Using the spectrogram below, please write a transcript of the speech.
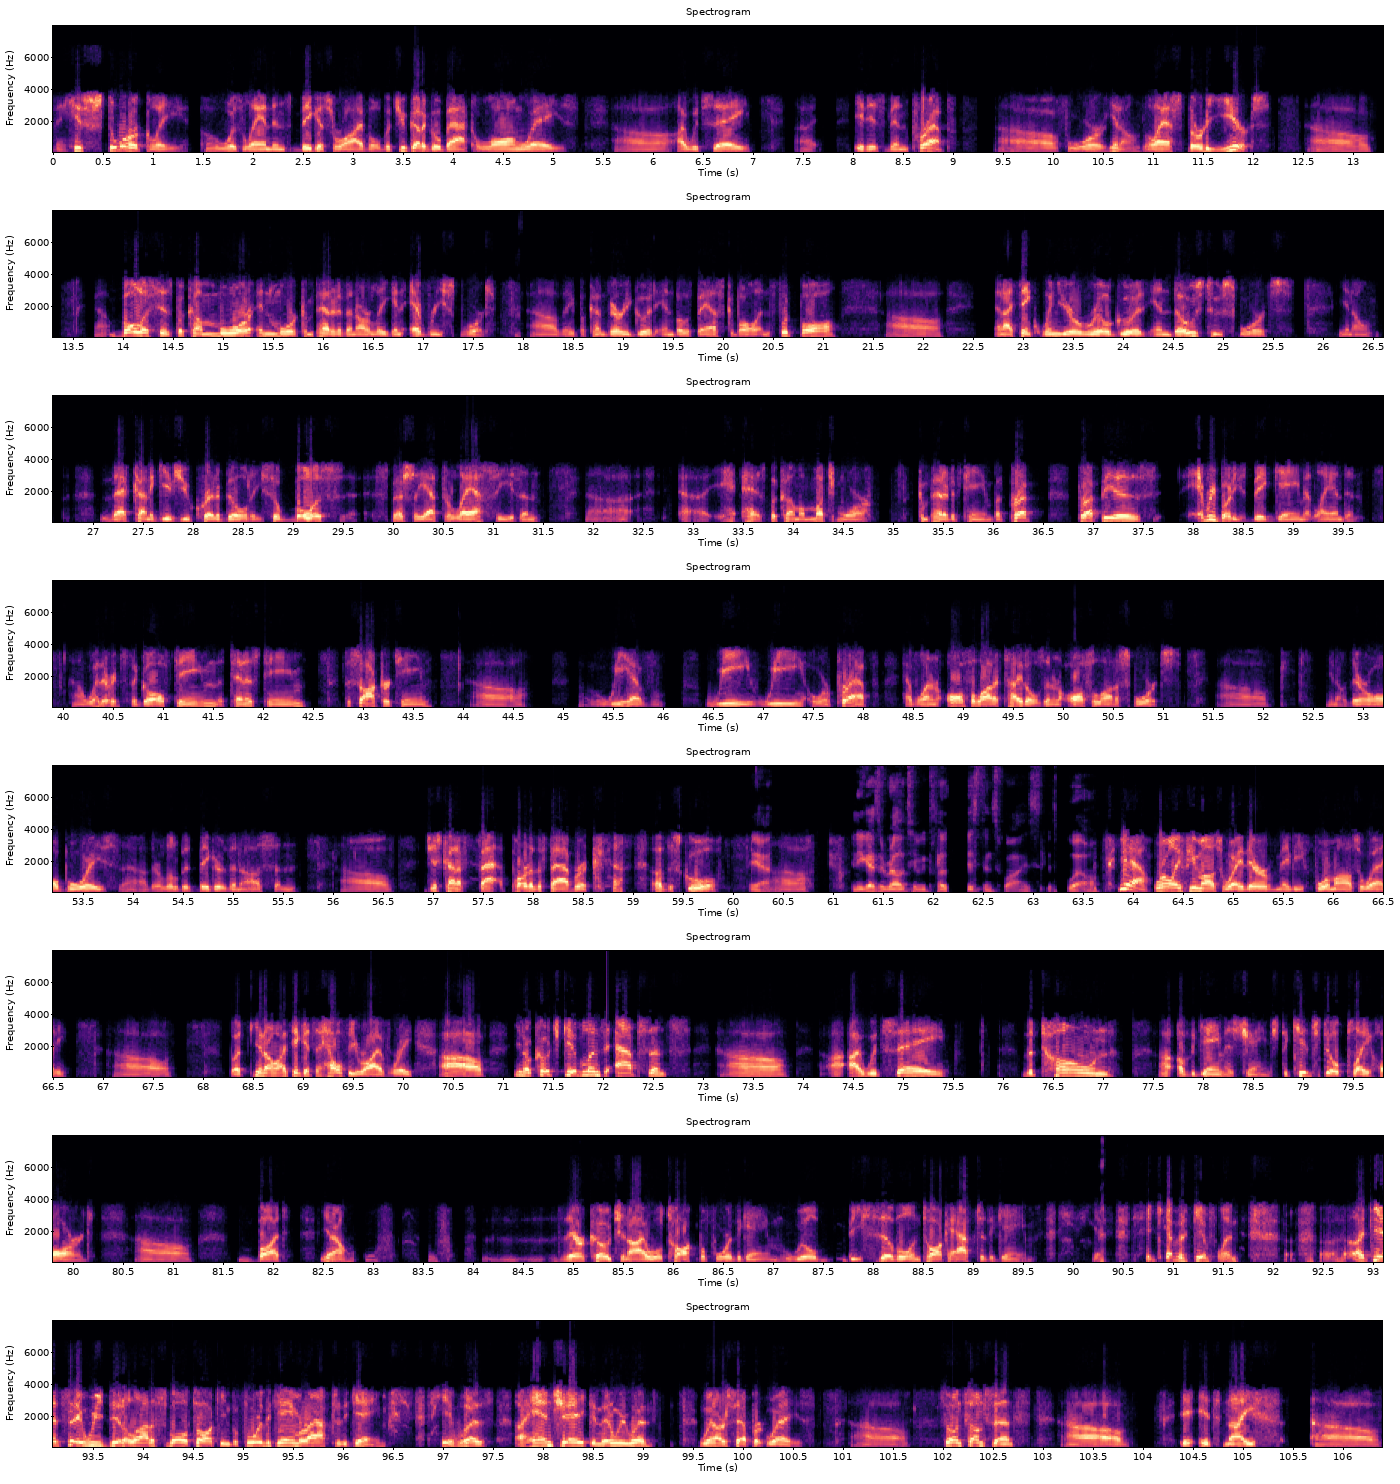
historically was Landon's biggest rival, but you've got to go back a long ways. Uh, I would say uh, it has been prep uh, for you know the last 30 years. Uh, Bullis has become more and more competitive in our league in every sport. Uh, they've become very good in both basketball and football. Uh, and I think when you're real good in those two sports, you know, that kind of gives you credibility. So Bullis, especially after last season, uh, uh, has become a much more competitive team. But prep prep is everybody's big game at Landon, uh, whether it's the golf team, the tennis team, the soccer team. Uh, we have we we or prep have won an awful lot of titles in an awful lot of sports. Uh, you know, they're all boys. Uh, they're a little bit bigger than us, and uh, just kind of fat, part of the fabric of the school. Yeah. Uh, and you guys are relatively close distance wise as well. Yeah, we're only a few miles away. They're maybe four miles away. Uh, but you know, I think it's a healthy rivalry. Uh, you know, Coach Giblin's absence, uh, I would say, the tone uh, of the game has changed. The kids still play hard, uh, but you know, their coach and I will talk before the game. We'll be civil and talk after the game. Kevin Giblin, uh, I can't say we did a lot of small talking before the game or after the game. It was a handshake, and then we went went our separate ways. Uh, so, in some sense, uh, it, it's nice. Uh,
